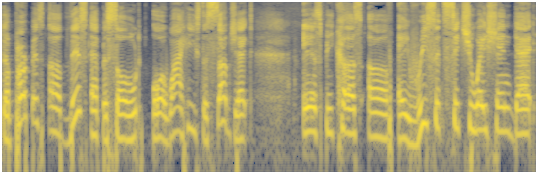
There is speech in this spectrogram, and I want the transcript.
the purpose of this episode, or why he's the subject, is because of a recent situation that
